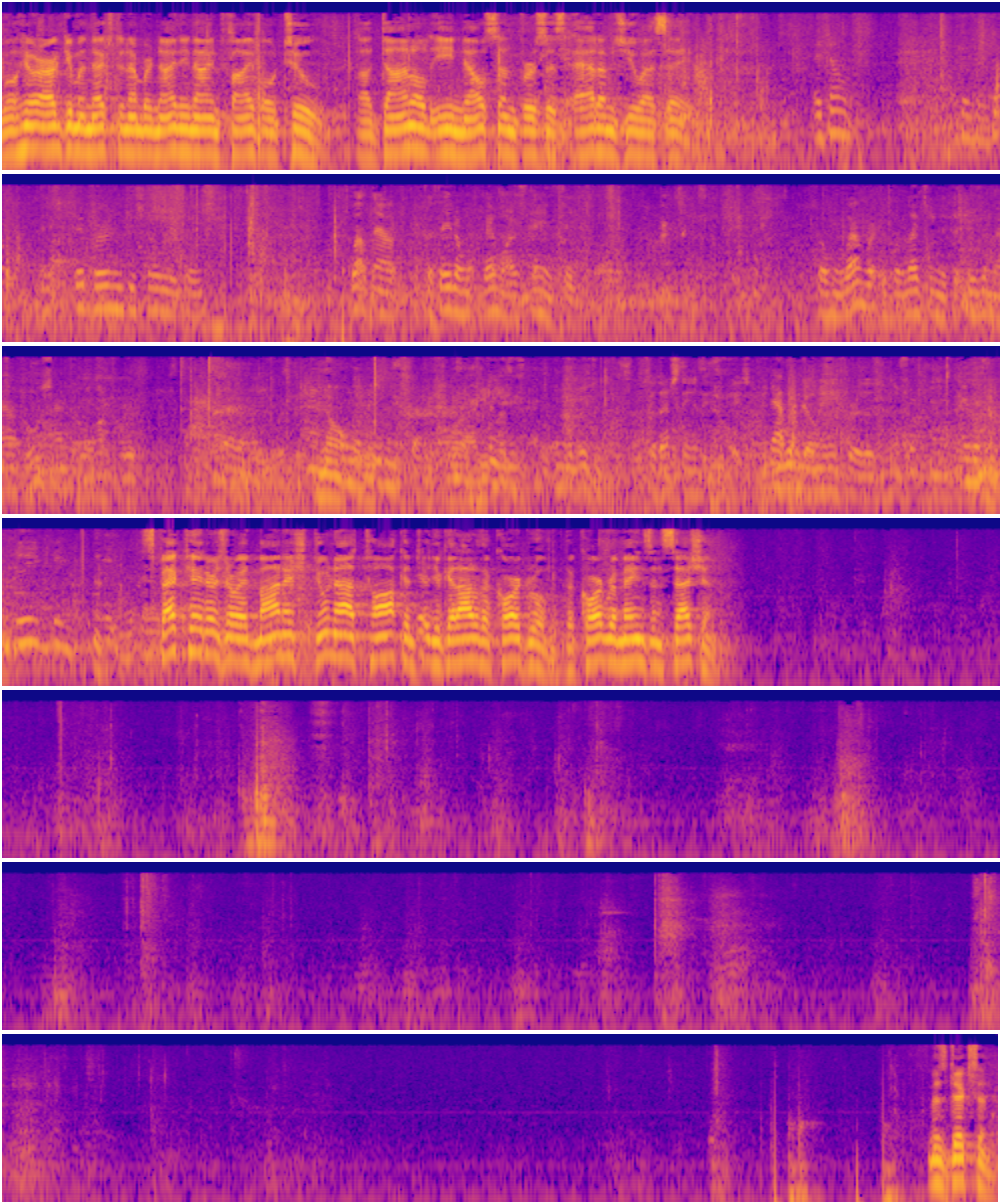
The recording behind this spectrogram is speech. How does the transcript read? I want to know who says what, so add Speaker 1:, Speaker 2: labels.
Speaker 1: We'll hear argument next to number 99502, uh, Donald E. Nelson versus Adams USA.
Speaker 2: They don't. They don't. They- They're burdened to show that they, well, now, because they don't, they want to stay in state court. So whoever is alleging that there is amount under this,
Speaker 1: No.
Speaker 2: Only even so, individuals.
Speaker 3: So that's the end of the case. You
Speaker 2: That
Speaker 3: wouldn't
Speaker 2: would
Speaker 3: go any further than that.
Speaker 2: And there's a big, big.
Speaker 1: Spectators are admonished, do not talk until you get out of the courtroom. The court remains in session. Ms. Dixon.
